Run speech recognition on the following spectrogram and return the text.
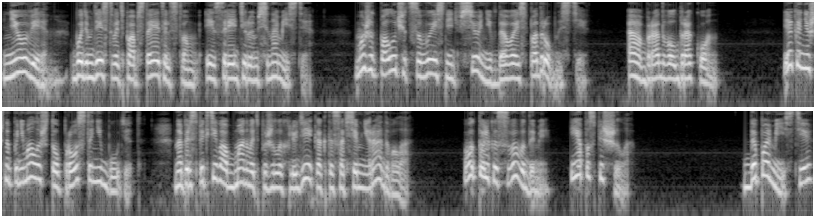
Не уверен. Будем действовать по обстоятельствам и сориентируемся на месте. Может, получится выяснить все, не вдаваясь в подробности обрадовал дракон. Я, конечно, понимала, что просто не будет, но перспектива обманывать пожилых людей как-то совсем не радовала. Вот только с выводами я поспешила. До поместья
